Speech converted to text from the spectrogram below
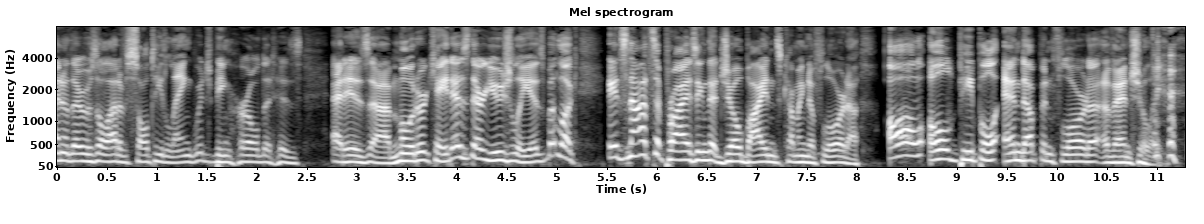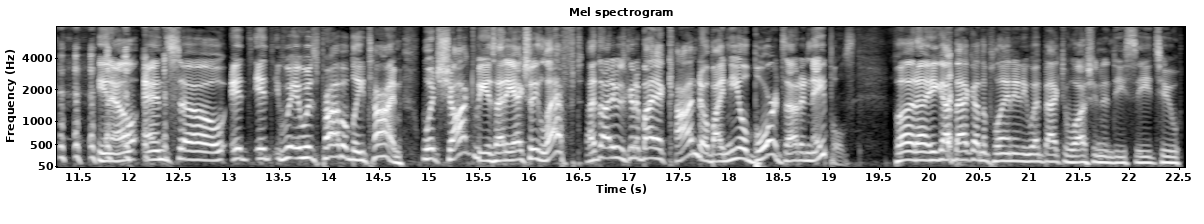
I know there was a lot of salty language being hurled at his at his uh, motorcade, as there usually is. But look, it's not surprising that Joe Biden's coming to Florida. All old people end up in Florida eventually, you know. And so it, it it was probably time. What shocked me is that he actually left. I thought he was going to buy a condo by Neil Boards out in Naples. But uh, he got back on the plane and he went back to Washington, D.C. to,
